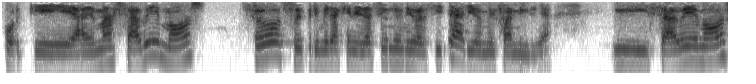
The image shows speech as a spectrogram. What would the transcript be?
porque además sabemos yo soy primera generación de universitario en mi familia y sabemos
